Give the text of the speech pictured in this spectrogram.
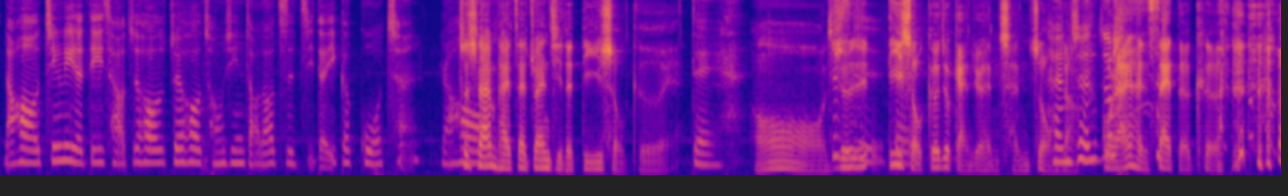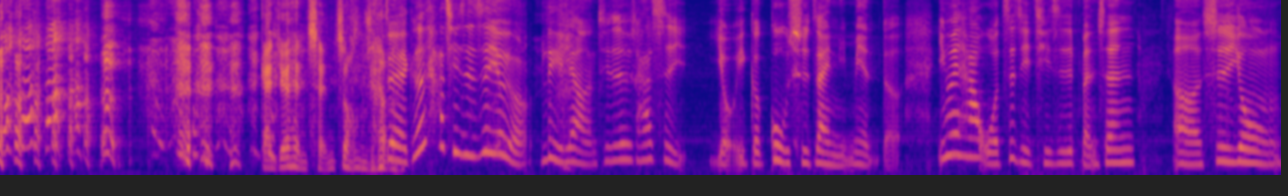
然后经历了低潮之后，最后重新找到自己的一个过程。然后这是安排在专辑的第一首歌，哎，对，哦，就就是是第一首歌就感觉很沉重，很沉重。果然很赛德克，感觉很沉重，这样。对，可是它其实是又有力量，其实它是有一个故事在里面的。因为它我自己其实本身呃是用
